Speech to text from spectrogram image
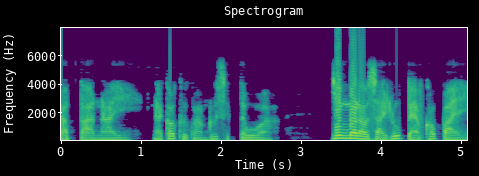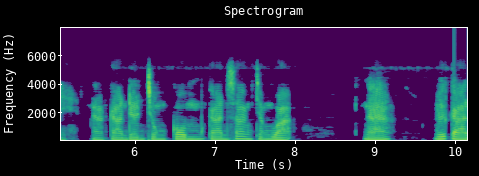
กับตาในนะก็คือความรู้สึกตัว ยิ่งเมื่อเราใส่รูปแบบเข้าไปนะการเดินจงกรมการสร้างจังหวะนะหรือการ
